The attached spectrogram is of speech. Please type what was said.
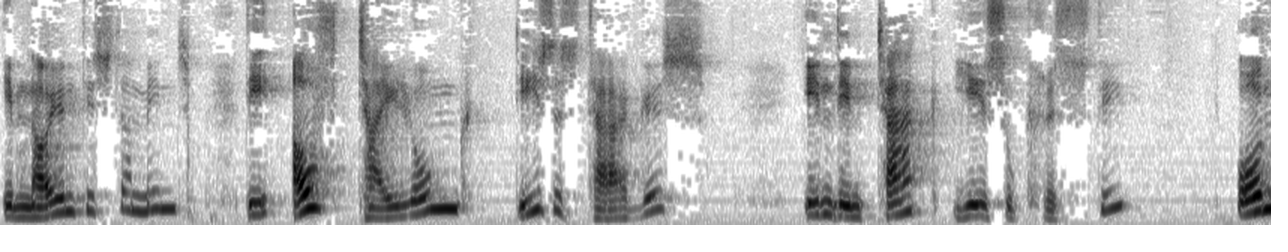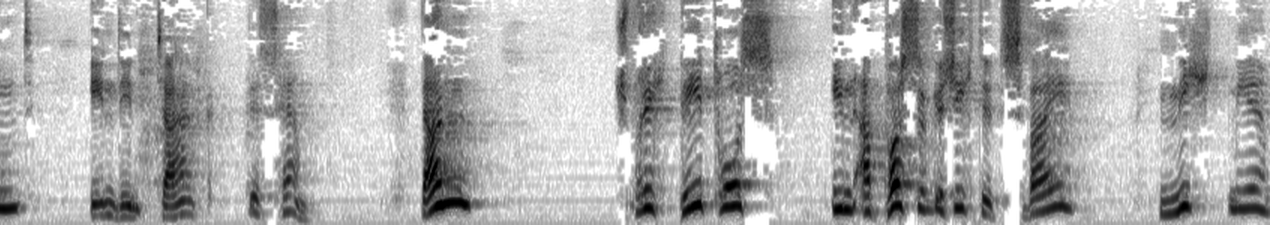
im Neuen Testament, die Aufteilung dieses Tages in den Tag Jesu Christi und in den Tag des Herrn. Dann spricht Petrus in Apostelgeschichte 2 nicht mehr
